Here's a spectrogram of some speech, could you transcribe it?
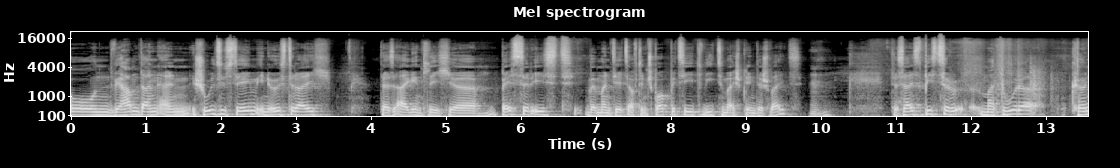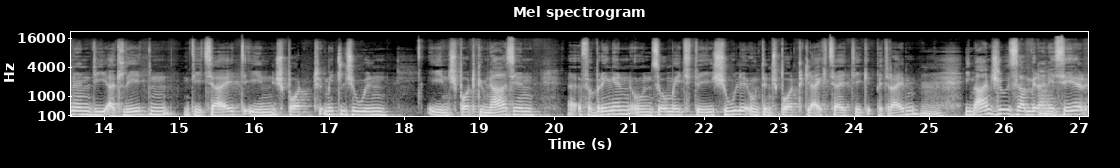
und wir haben dann ein Schulsystem in Österreich, das eigentlich äh, besser ist, wenn man es jetzt auf den Sport bezieht, wie zum Beispiel in der Schweiz. Mhm. Das heißt, bis zur Matura können die Athleten die Zeit in Sportmittelschulen, in Sportgymnasien äh, verbringen und somit die Schule und den Sport gleichzeitig betreiben. Mhm. Im Anschluss haben wir eine sehr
